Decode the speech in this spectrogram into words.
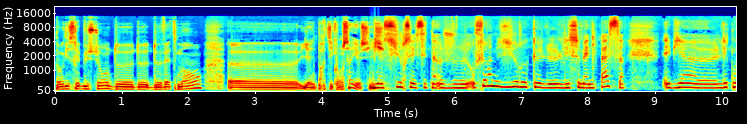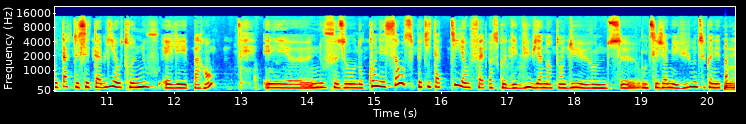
Donc distribution de, de, de vêtements. Il y a une partie conseil aussi. Bien sûr, c'est au fur et à mesure que les semaines passent, eh bien les contacts s'établissent entre nous et les parents. Et euh, nous faisons donc connaissance petit à petit en fait, parce qu'au début, bien entendu, on ne, se, on ne s'est jamais vu, on ne se connaît pas. Mmh,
